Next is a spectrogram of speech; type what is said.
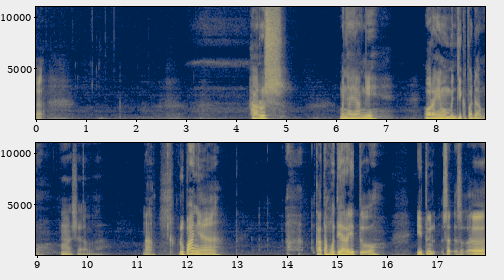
Eh, harus menyayangi orang yang membenci kepadamu. Masya Allah. Nah, rupanya kata mutiara itu itu se- se- eh,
